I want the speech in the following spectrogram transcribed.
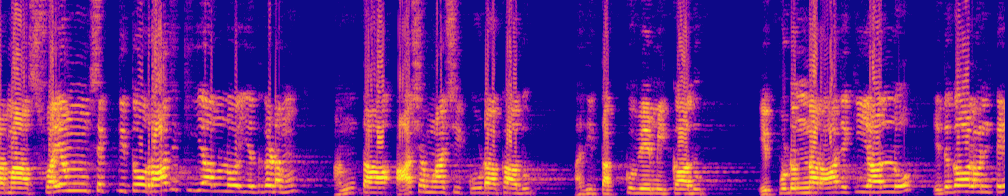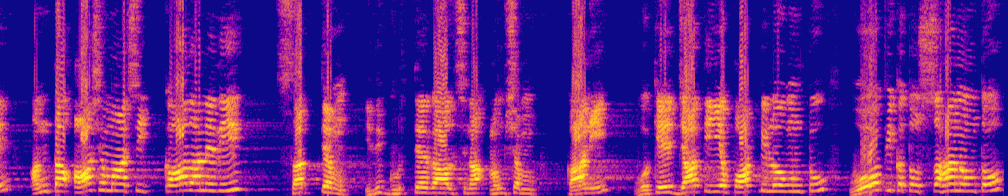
తమ స్వయం శక్తితో రాజకీయాల్లో ఎదగడం అంత ఆషమాషి కూడా కాదు. అది తక్కువేమీ కాదు. ఇప్పుడున్న రాజకీయాల్లో ఎదగాలంటే అంత ఆశమాసి కాదనేది సత్యం. ఇది గుర్తెరగాల్సిన అంశం. కానీ ఒకే జాతీయ పార్టీలో ఉంటూ ఓపికతో సహనంతో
